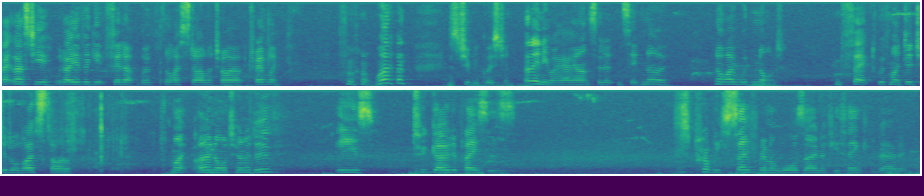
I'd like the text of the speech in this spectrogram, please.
late last year, would I ever get fed up with the lifestyle of tra travelling? what? Stupid question. But anyway, I answered it and said no. No, I would not. In fact, with my digital lifestyle, my own alternative is to go to places. It's probably safer in a war zone if you think about it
